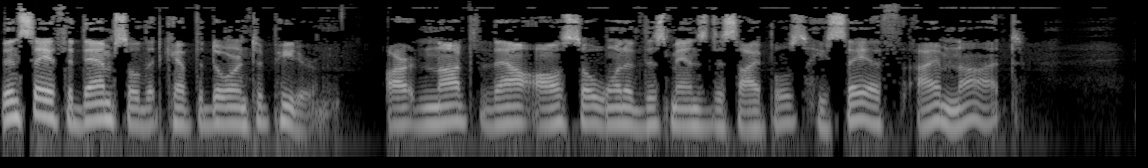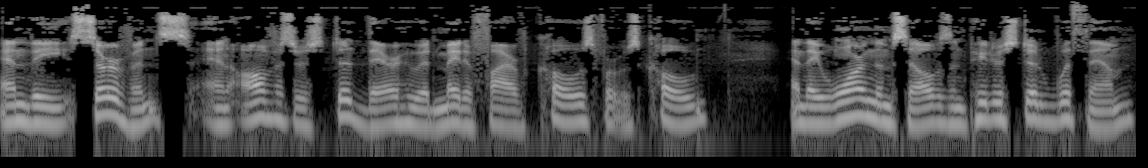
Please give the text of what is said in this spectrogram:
Then saith the damsel that kept the door unto Peter, Art not thou also one of this man's disciples? He saith, I am not. And the servants and officers stood there who had made a fire of coals, for it was cold, and they warmed themselves, and Peter stood with them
